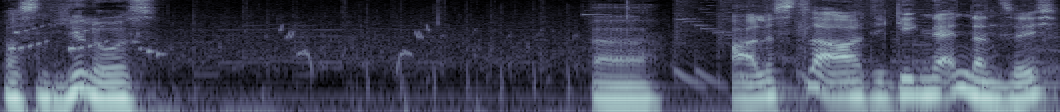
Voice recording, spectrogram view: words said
Was ist denn hier los? Äh, alles klar, die Gegner ändern sich.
